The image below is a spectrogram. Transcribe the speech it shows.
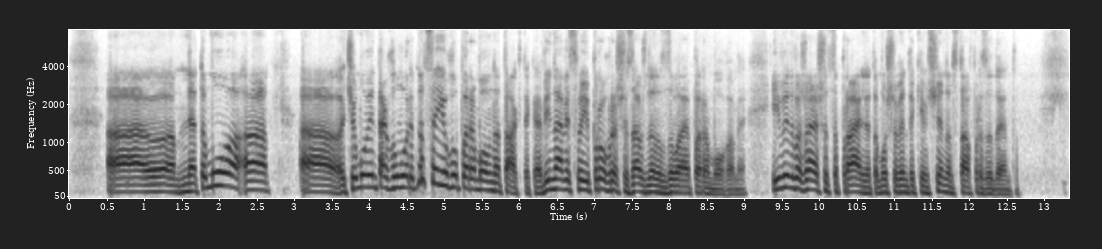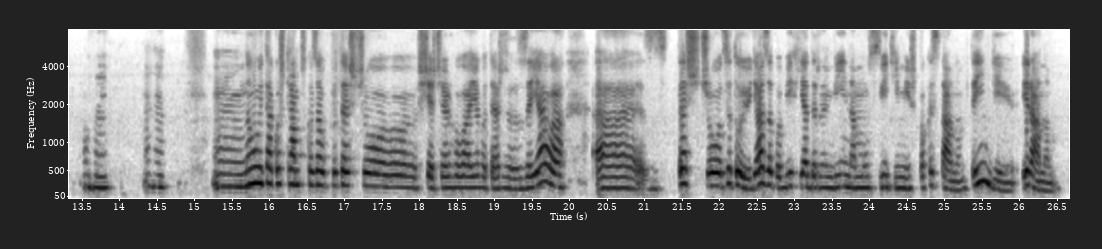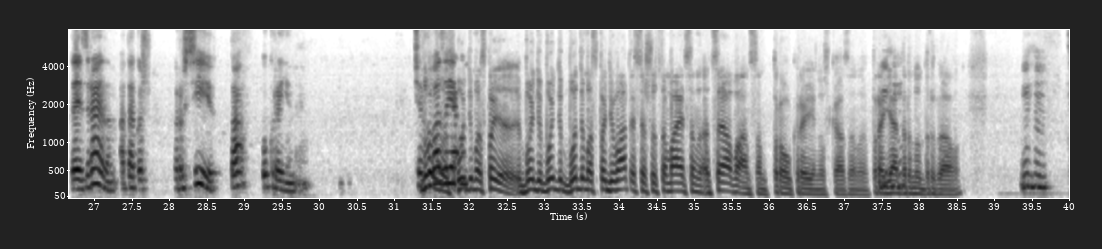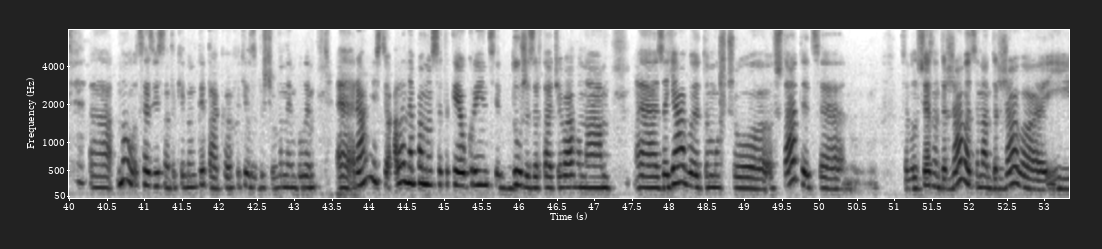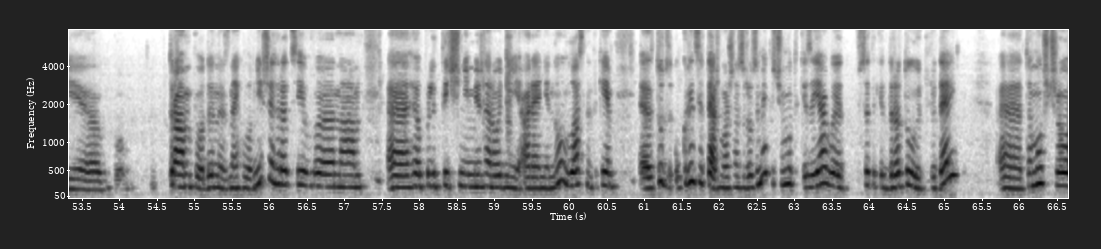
А, е, тому а, а, чому він так говорить? Ну це його перемовна тактика. Він навіть свої програші завжди називає перемогами, і він вважає, що це правильно, тому що він таким чином став президентом. Угу. Угу. Ну і також Трамп сказав про те, що ще чергова його теж заява. е, Те, що цитую, я запобіг ядерним війнам у світі між Пакистаном та Індією, Іраном та Ізраїлем, а також Росією та Україною. Чергова ну, заява. будемо будемо сподіватися, що це мається це авансом про Україну сказано, про Мгм. ядерну державу. Угу. Е, ну, це, звісно, такі думки. Так, хотілося б, щоб вони були е, реальністю, але напевно, все-таки українці дуже звертають увагу на е, заяви, тому що Штати це, ну, це величезна держава, це наддержава, і Трамп один із найголовніших гравців на геополітичній міжнародній арені. Ну, власне, такі тут українців теж можна зрозуміти, чому такі заяви все-таки дратують людей. Е, Тому що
